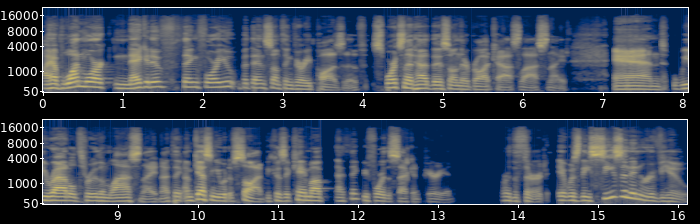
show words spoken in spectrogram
I have one more negative thing for you, but then something very positive. Sportsnet had this on their broadcast last night, and we rattled through them last night. And I think I'm guessing you would have saw it because it came up, I think, before the second period or the third. It was the season in review,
